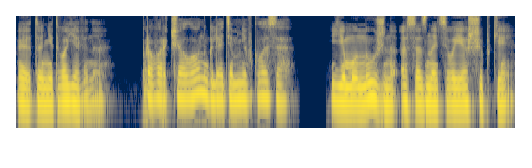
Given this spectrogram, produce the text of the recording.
Это не твоя вина проворчал он, глядя мне в глаза. Ему нужно осознать свои ошибки.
